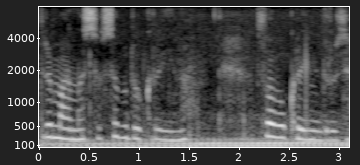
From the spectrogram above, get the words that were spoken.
Тримаємося, все буде Україна. Слава Україні, друзі!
